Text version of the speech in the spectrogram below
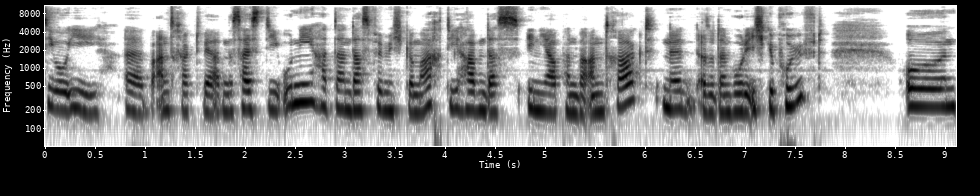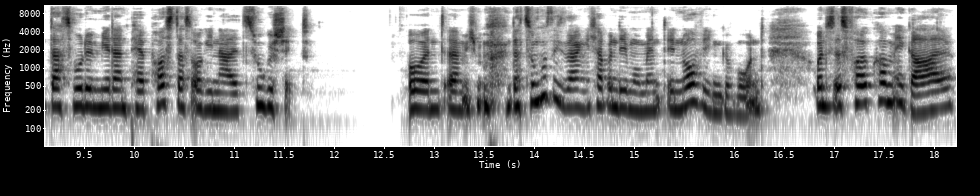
COE äh, beantragt werden. Das heißt, die Uni hat dann das für mich gemacht. Die haben das in Japan beantragt. Ne? Also dann wurde ich geprüft. Und das wurde mir dann per Post das Original zugeschickt. Und ähm, ich, dazu muss ich sagen, ich habe in dem Moment in Norwegen gewohnt. Und es ist vollkommen egal,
